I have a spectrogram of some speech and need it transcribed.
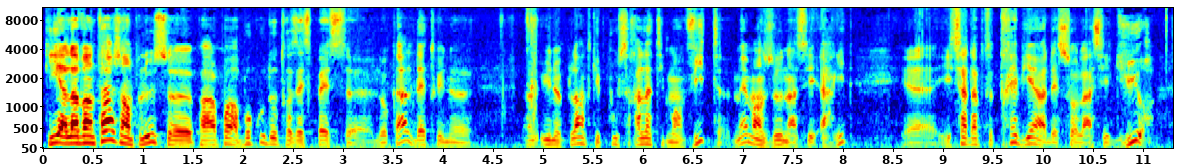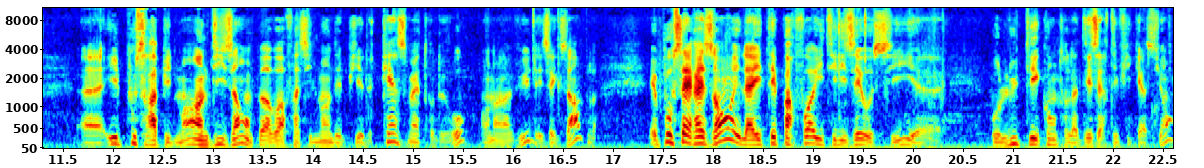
qui a l'avantage en plus, par rapport à beaucoup d'autres espèces locales, d'être une, une plante qui pousse relativement vite, même en zone assez aride. il s'adapte très bien à des sols assez durs, euh, il pousse rapidement. En 10 ans, on peut avoir facilement des pieds de 15 mètres de haut. On en a vu des exemples. Et pour ces raisons, il a été parfois utilisé aussi euh, pour lutter contre la désertification.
